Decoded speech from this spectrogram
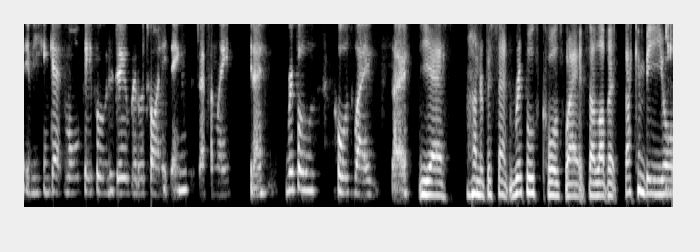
if you can get more people to do little tiny things, it definitely you know ripples cause waves. So yes, hundred percent ripples cause waves. I love it. That can be your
